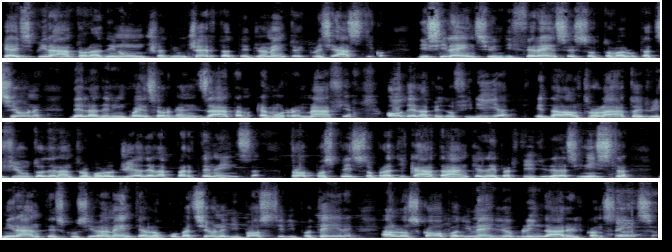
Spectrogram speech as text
che ha ispirato la denuncia di un certo atteggiamento ecclesiastico di silenzio, indifferenza e sottovalutazione della delinquenza organizzata, camorra e mafia, o della pedofilia, e dall'altro lato il rifiuto dell'antropologia dell'appartenenza, troppo spesso praticata anche dai partiti della sinistra, mirante esclusivamente all'occupazione di posti di potere allo scopo di meglio blindare il consenso.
